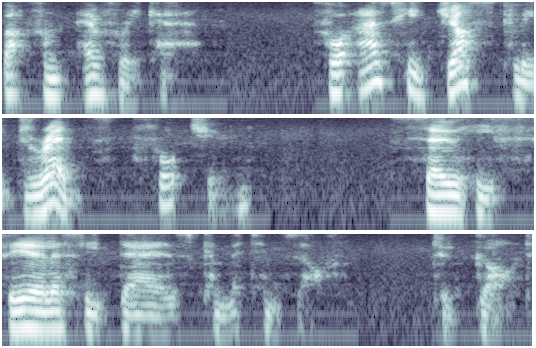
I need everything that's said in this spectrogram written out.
but from every care. For as he justly dreads fortune, so he fearlessly dares commit himself to God.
